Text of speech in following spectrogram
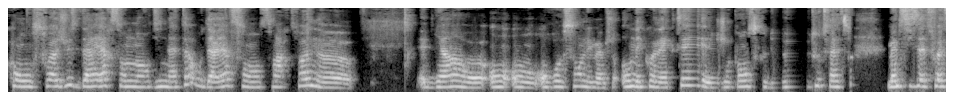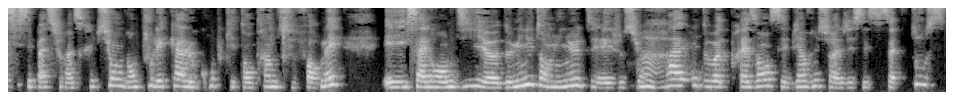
qu'on soit juste derrière son ordinateur ou derrière son smartphone eh bien, euh, on, ressent les mêmes choses. On est connecté et je pense que de, toute façon, même si cette fois-ci c'est pas sur inscription, dans tous les cas, le groupe qui est en train de se former et il s'agrandit euh, de minute en minute et je suis ravie de votre présence et bienvenue sur la GC6 à tous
